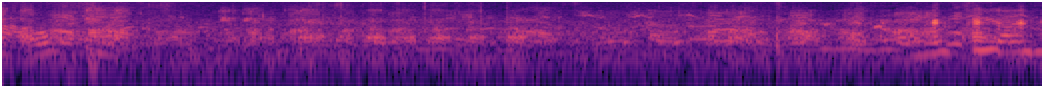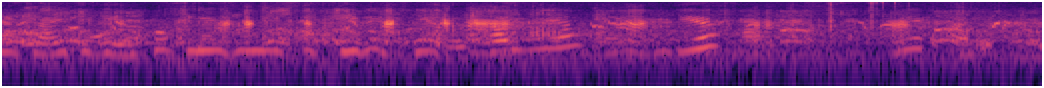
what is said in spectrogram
Mal auf. Du musst hier an die Seite gehen. Guck, hier sind nicht so viele Tiere. Komm her. Hier. Hier kannst du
